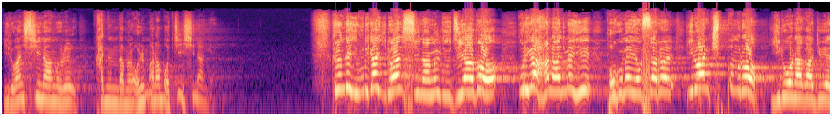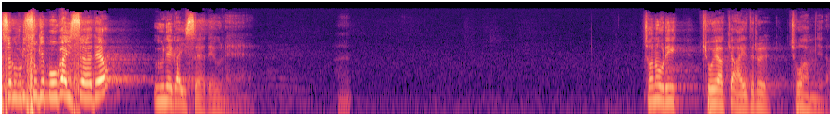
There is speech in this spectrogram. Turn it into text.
이러한 신앙을 갖는다면 얼마나 멋진 신앙이에요. 그런데 우리가 이러한 신앙을 유지하고 우리가 하나님의 이 복음의 역사를 이러한 기쁨으로 이루어 나가기 위해서는 우리 속에 뭐가 있어야 돼요? 은혜가 있어야 돼, 은혜. 저는 우리 교회 학교 아이들을 좋아합니다.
